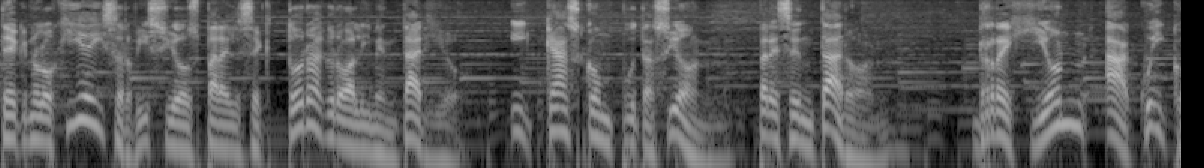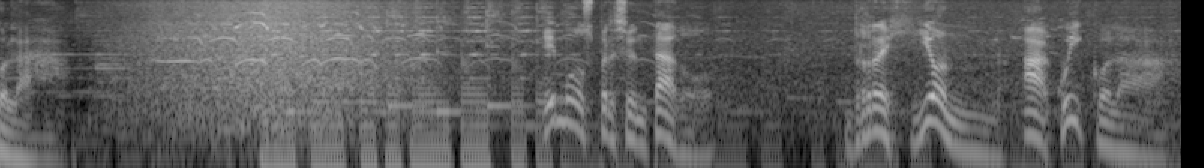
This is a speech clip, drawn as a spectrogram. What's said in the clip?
tecnología y servicios para el sector agroalimentario y CAS Computación presentaron Región Acuícola. Hemos presentado Región Acuícola.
